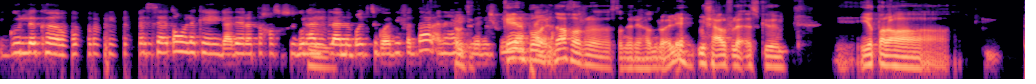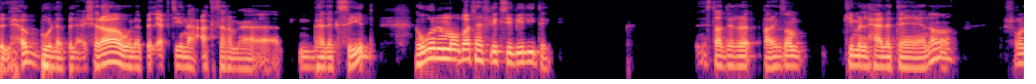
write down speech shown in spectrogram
يقول لك ولا 7 ans ولا كاين قاع دايرة التخصص. يقولها لا نبغيك تقعدي في الدار، أنا هاي فهمتك. تبان لي شوية كاين point واحد طايلة. آخر صديقي يهضروا عليه. مش عارف لا est-ce que يطرى بالحب ولا بالعشرة ولا بالاقتناع أكثر مع بهذاك السيد، هو الموضوع تاع ال flexibilité c'est-à-dire par exemple كيما الحالة تاعي أنا، شغل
